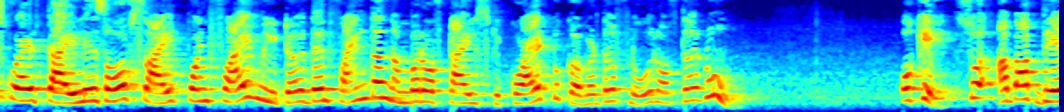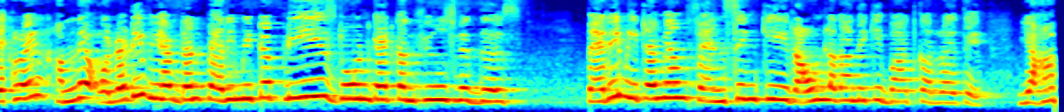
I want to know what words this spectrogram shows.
square tile is of side 0.5 meter, then find the number of tiles required to cover the floor of the room. Okay so अब आप देख रहे हैं हमने already we have done perimeter please don't get confuse with this perimeter में हम फेंसिंग की राउंड लगाने की बात कर रहे थे। यहाँ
